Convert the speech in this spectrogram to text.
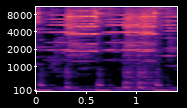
Boom, boom, boom.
